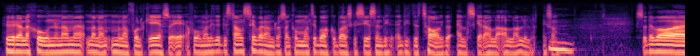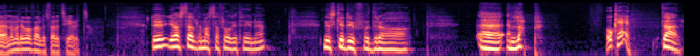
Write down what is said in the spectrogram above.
hur relationerna med, mellan, mellan folk är så är, får man lite distans till varandra och sen kommer man tillbaka och bara ska ses en, en litet tag, då älskar alla alla liksom. Mm. Så det var, nej men det var väldigt, väldigt trevligt. Du, jag en massa frågor till dig nu. Nu ska du få dra eh, en lapp. Okej, Där.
